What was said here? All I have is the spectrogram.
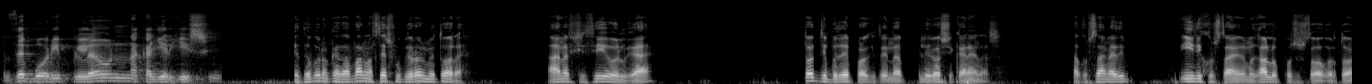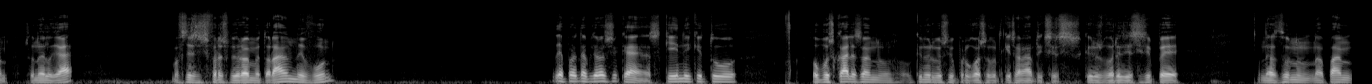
δεν μπορεί πλέον να καλλιεργήσει. Εδώ μπορούμε να καταβάλουμε αυτές που πληρώνουμε τώρα. Αν αυξηθεί ο ΕΛΓΑ, τότε που δεν πρόκειται να πληρώσει κανένας. Θα χρωστάνε, δηλαδή, ήδη χρωστάνε ένα μεγάλο ποσοστό αγροτών στον ΕΛΓΑ, με αυτές τις φορές που πληρώνουμε τώρα, αν ανεβούν, δεν πρόκειται να πληρώσει κανένας. Και είναι και του, όπως κάλεσαν ο καινούργιος Υπουργός Αγροτικής Ανάπτυξης, κ. Βορύδης, είπε να, δουν, να, πάνε,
